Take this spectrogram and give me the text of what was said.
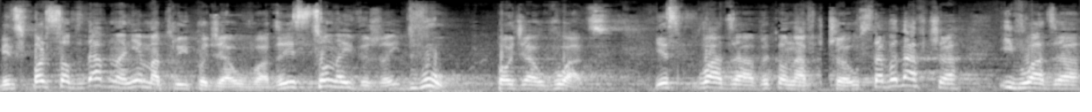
Więc w Polsce od dawna nie ma trójpodziału władzy, jest co najwyżej dwupodział władz. Jest władza wykonawczo-ustawodawcza i władza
